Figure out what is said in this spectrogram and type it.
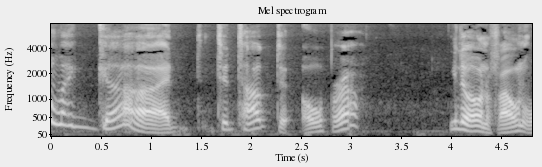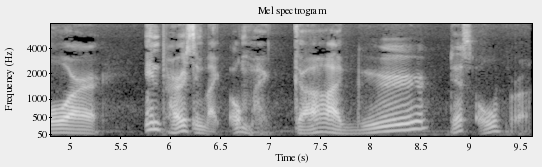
oh my god to talk to Oprah, you know, on the phone or in person, like, oh my God, girl, that's Oprah.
